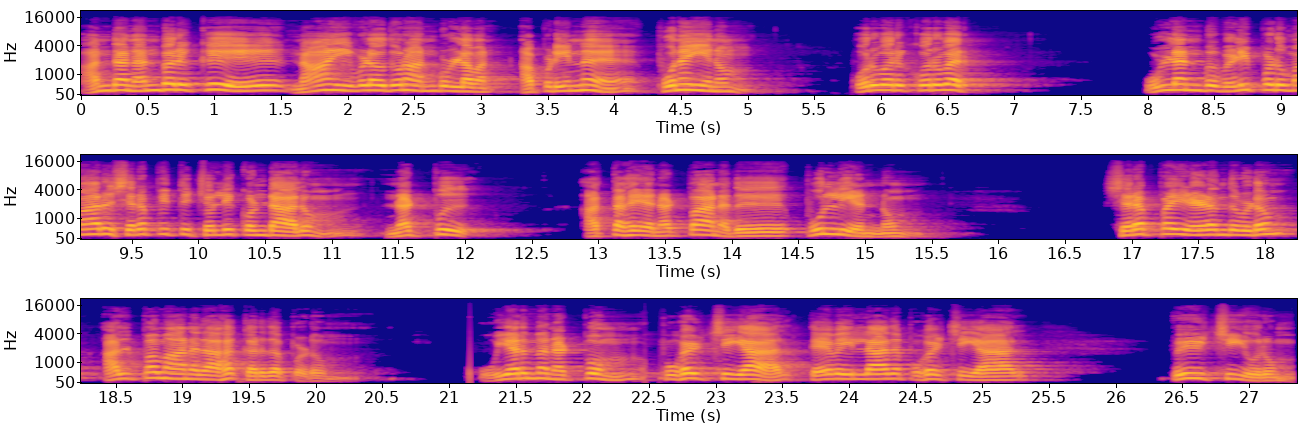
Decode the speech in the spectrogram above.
அந்த நண்பருக்கு நான் இவ்வளவு தூரம் அன்புள்ளவன் அப்படின்னு புனையினும் ஒருவருக்கொருவர் உள்ளன்பு வெளிப்படுமாறு சிறப்பித்து சொல்லிக் கொண்டாலும் நட்பு அத்தகைய நட்பானது புல் என்னும் சிறப்பை இழந்துவிடும் அல்பமானதாக கருதப்படும். உயர்ந்த நட்பும் புகழ்ச்சியால் தேவையில்லாத புகழ்ச்சியால் வீழ்ச்சியுறும்.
